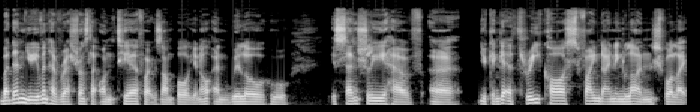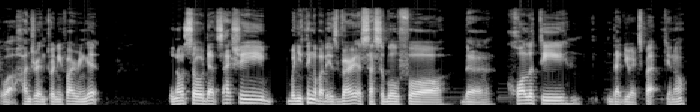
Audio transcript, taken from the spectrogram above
but then you even have restaurants like Entier, for example, you know, and Willow, who essentially have, uh, you can get a three course fine dining lunch for like, what, 125 ringgit? You know, so that's actually, when you think about it, it's very accessible for the quality that you expect, you know.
